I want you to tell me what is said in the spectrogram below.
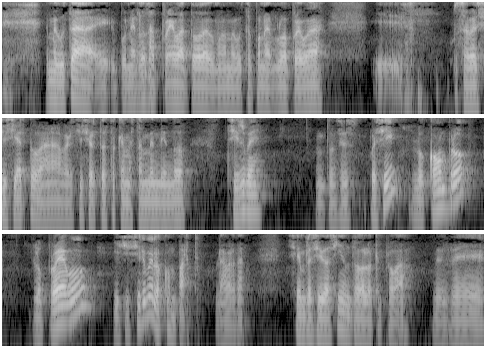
me gusta eh, ponerlos a prueba todas, ¿no? Me gusta ponerlo a prueba, eh, pues a ver si es cierto, a ver si es cierto esto que me están vendiendo sirve. Entonces, pues sí, lo compro, lo pruebo y si sirve lo comparto, la verdad. Siempre he sido así en todo lo que he probado. Desde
